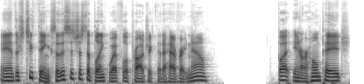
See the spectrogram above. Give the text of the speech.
And there's two things. So this is just a blank Webflow project that I have right now. But in our home page,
